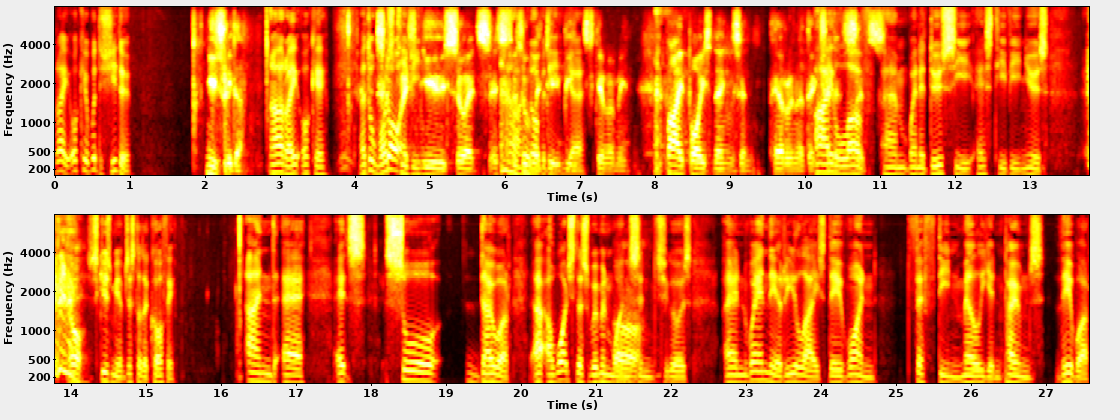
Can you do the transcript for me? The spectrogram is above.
right, okay, what does she do? newsreader. All right, okay. I don't watch Scottish TV. news, so it's it's, it's only Nobody, two yeah. You know what I mean? Pie poisonings and heroin addiction. I it's- love it's- um, when I do see STV news. oh, Excuse me, I've just had a coffee, and uh, it's so dour. I, I watched this woman once, Oh. and she goes, and when they realised they won fifteen million pounds, they were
